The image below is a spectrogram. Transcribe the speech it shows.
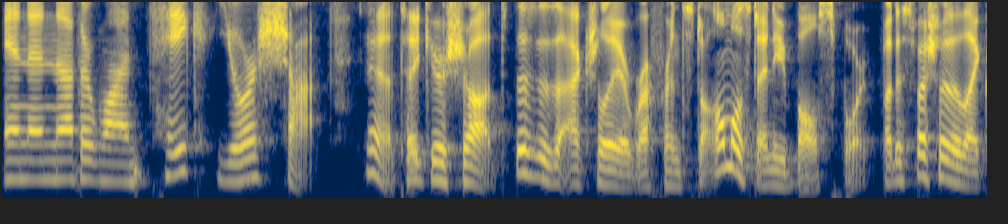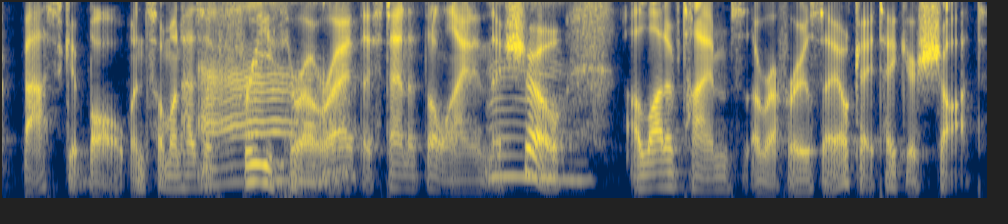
And another one, take your shot. Yeah, take your shot. This is actually a reference to almost any ball sport, but especially like basketball when someone has a free throw, ah. right? They stand at the line and they show. Mm. A lot of times a referee will say, okay, take your shot.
